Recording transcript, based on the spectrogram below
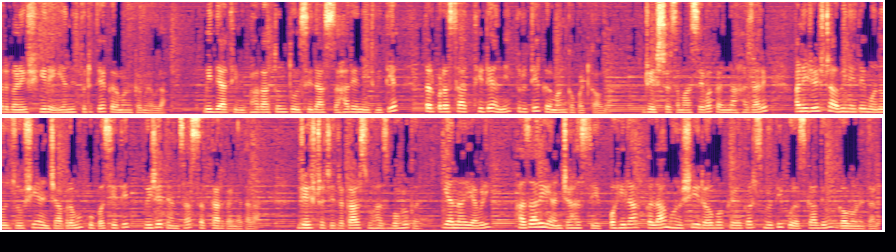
तर गणेश हिरे यांनी तृतीय क्रमांक मिळवला. विद्यार्थी विभागातून तुलसीदास सहार यांनी द्वितीय तर प्रसाद थिटे यांनी तृतीय क्रमांक पटकावला. ज्येष्ठ समाजसेवक अण्णा हजारे आणि ज्येष्ठ अभिनेते मनोज जोशी यांच्या प्रमुख उपस्थितीत विजेत्यांचा सत्कार करण्यात आला. ज्येष्ठ चित्रकार सुहास बहुळकर यांना यावेळी हजारे यांच्या हस्ते पहिला कला महर्षी र ब केळकर स्मृती पुरस्कार देऊन गौरवण्यात आला.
